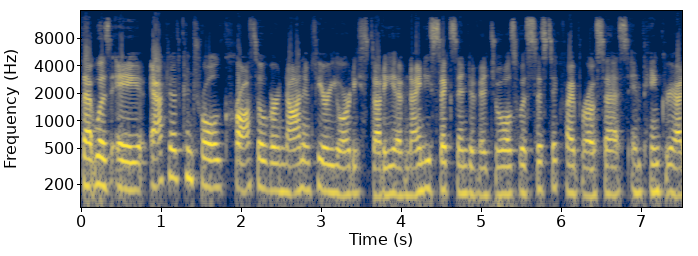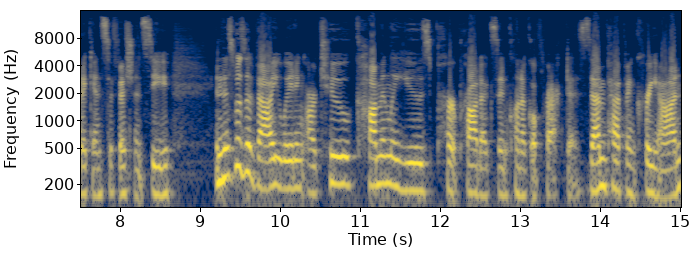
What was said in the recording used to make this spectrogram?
that was a active controlled crossover non-inferiority study of 96 individuals with cystic fibrosis and pancreatic insufficiency and this was evaluating our two commonly used PERT products in clinical practice, Zenpep and Creon,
